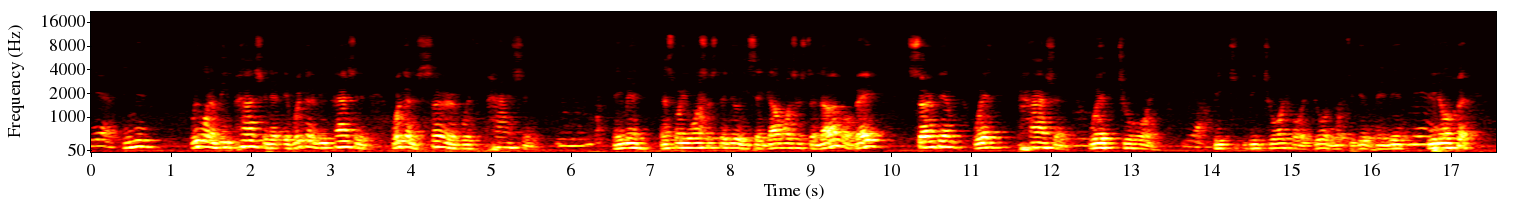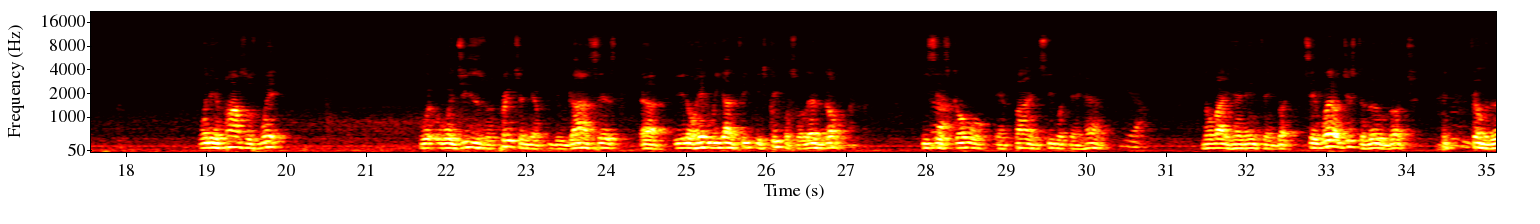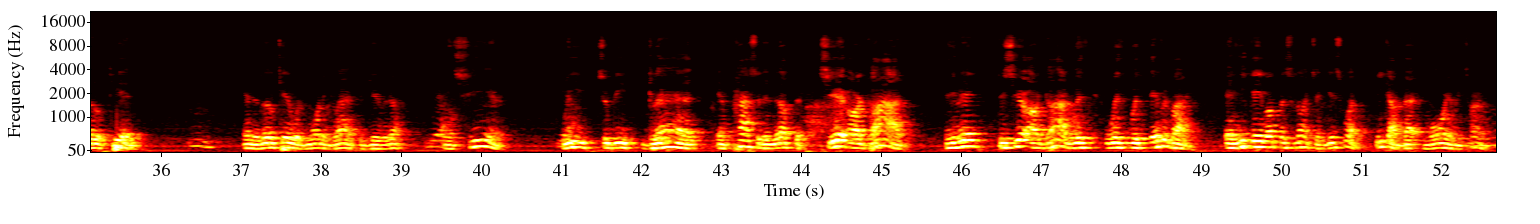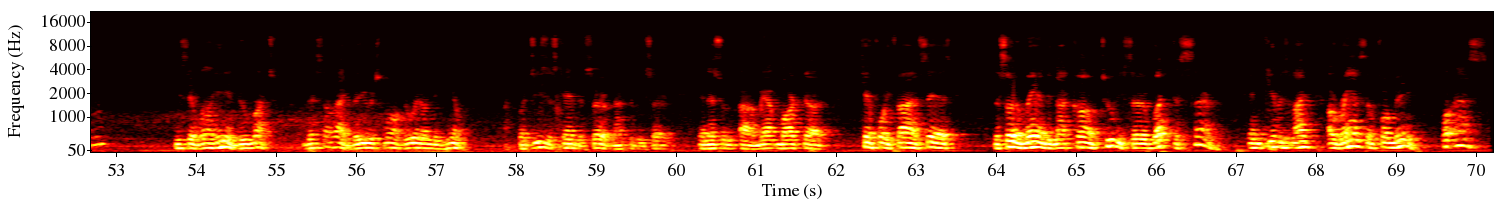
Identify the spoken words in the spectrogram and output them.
Yes. Amen. We want to be passionate. If we're going to be passionate, we're going to serve with passion. Mm-hmm. Amen. That's what he wants us to do. He said God wants us to love, obey, serve him with passion, with joy. Yeah. Be, be joyful in doing what you do. Amen. You know, when the apostles went, when Jesus was preaching, God says, uh, you know, hey, we got to feed these people, so let them go. He says, Yeah. go and find and see what they have. Yeah. Nobody had anything, but he said, well, just a little lunch from a little kid. Mm. And the little kid was more than glad to give it up Yeah. and share. We should be glad and passionate enough to share our God. Amen. To share our God with, with, with everybody. And he gave up his lunch. And guess what? He got back more in return. Mm-hmm. He said, well, he didn't do much. That's all right. Big or small, do it unto him. But Jesus came to serve, not to be served. And that's what uh, Mark uh, 1045 says, the Son of Man did not come to be served, but to serve and give his life a ransom for many, for us.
